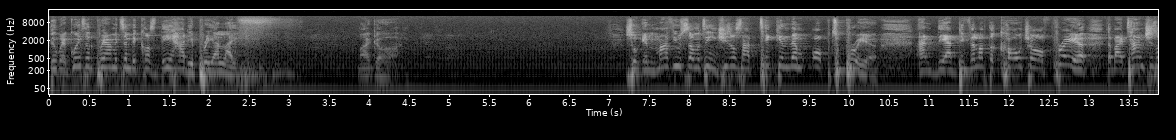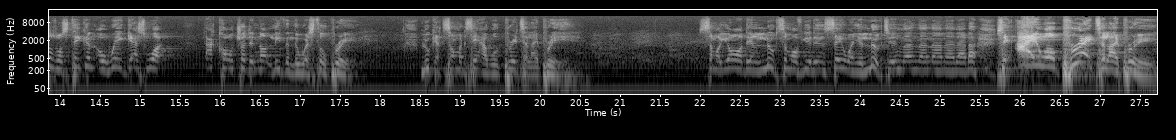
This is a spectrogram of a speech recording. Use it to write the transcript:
They were going to the prayer meeting because they had a prayer life. My God. So in Matthew 17, Jesus had taken them up to prayer. And they had developed a culture of prayer that by the time Jesus was taken away, guess what? That culture did not leave them, they were still praying. Look at somebody say, I will pray till I pray. Some of y'all didn't look, some of you didn't say when you looked. Say, I will pray till I pray.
